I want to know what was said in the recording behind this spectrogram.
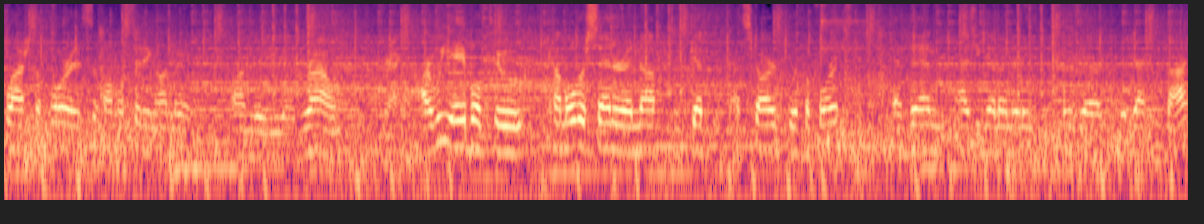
flash the floor is almost sitting on the on the uh, ground. Are we able to come over center enough to get a start with the forks, and then as you get underneath, the, the deck back?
